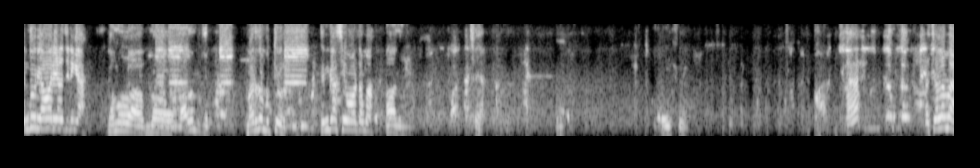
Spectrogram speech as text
எந்த ஊர் வியாபாரி அழைச்சிட்டீங்க? நம்ம மருதம்புத்தூர். மருதம்புத்தூர். தென்காசி மாவட்டமா? ஆ சரி. செல்லம்மா.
